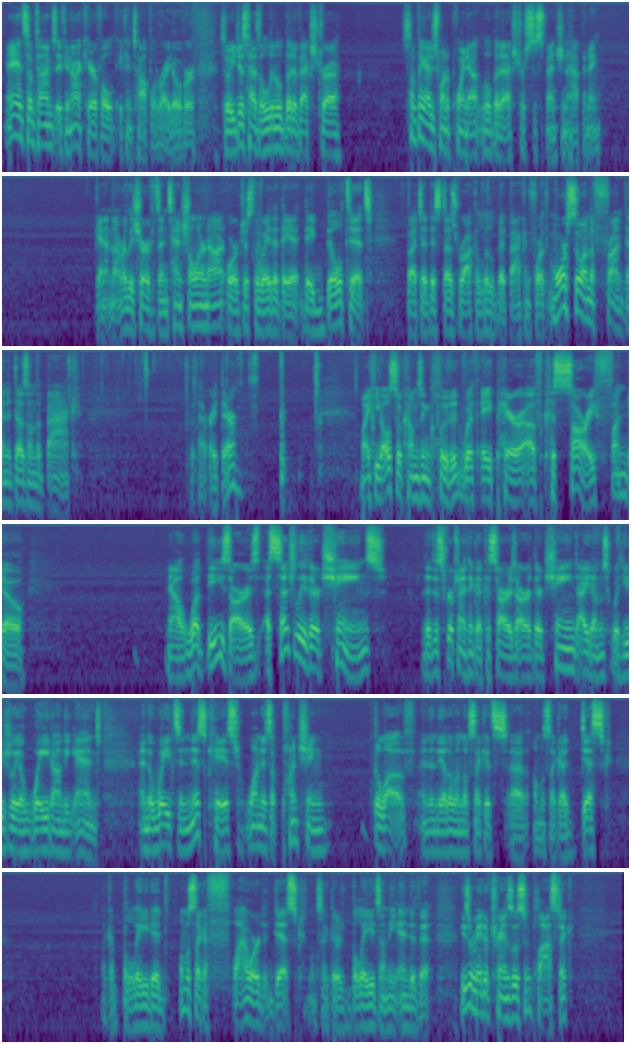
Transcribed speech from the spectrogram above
And sometimes, if you're not careful, it can topple right over. So he just has a little bit of extra, something I just want to point out, a little bit of extra suspension happening. Again, I'm not really sure if it's intentional or not, or just the way that they, they built it, but uh, this does rock a little bit back and forth. More so on the front than it does on the back. Put that right there. Mikey also comes included with a pair of Kasari Fundo. Now, what these are is essentially they're chains. The description I think of Kasaris are they're chained items with usually a weight on the end. And the weights in this case, one is a punching glove, and then the other one looks like it's uh, almost like a disc, like a bladed, almost like a flowered disc. looks like there's blades on the end of it. These are made of translucent plastic.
